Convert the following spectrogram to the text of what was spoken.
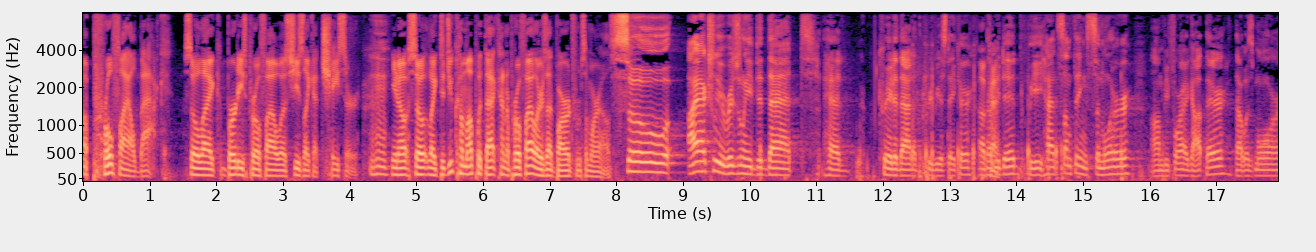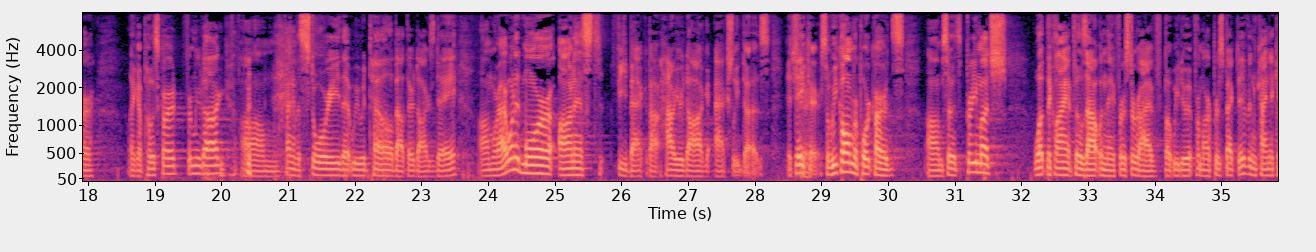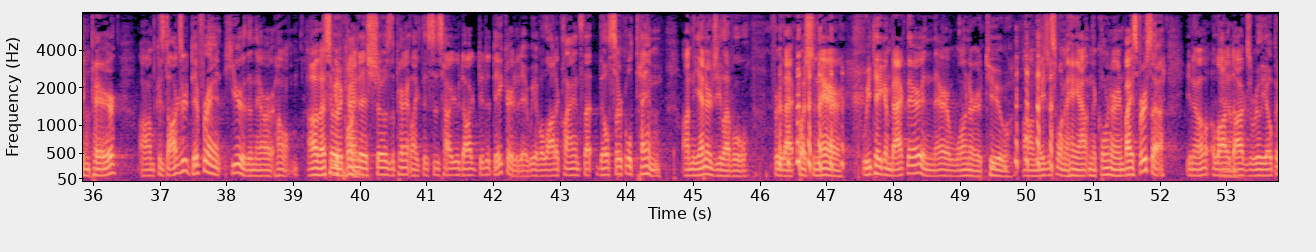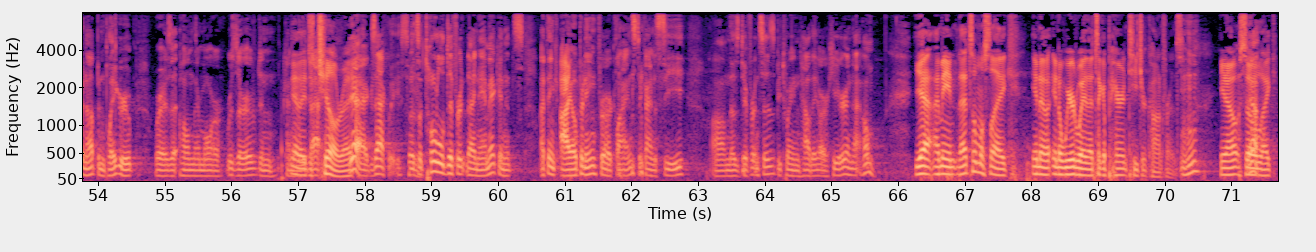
a profile back. So like Birdie's profile was she's like a chaser, you know. So like, did you come up with that kind of profile, or is that borrowed from somewhere else? So I actually originally did that, had created that at the previous daycare Okay. that we did. We had something similar um, before I got there that was more like a postcard from your dog, um, kind of a story that we would tell about their dog's day, um, where I wanted more honest feedback about how your dog actually does at daycare. So we call them report cards. Um, so it's pretty much what the client fills out when they first arrive, but we do it from our perspective and kind of compare because dogs are different here than they are at home. Oh, that's a so good it kind of shows the parent like this is how your dog did at daycare today. We have a lot of clients that they'll circle ten on the energy level for that questionnaire. we take them back there and they're one or two. Um, they just want to hang out in the corner and vice versa. You know, a lot of dogs really open up in playgroup. Whereas at home they're more reserved and kind Yeah, of yeah, they just back. chill, right? Yeah, exactly. So it's a total different dynamic, and it's I think eye opening for our clients to kind of see um, those differences between how they are here and at home. Yeah, I mean that's almost like in a in a weird way that's like a parent teacher conference. You know, so Yeah. like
